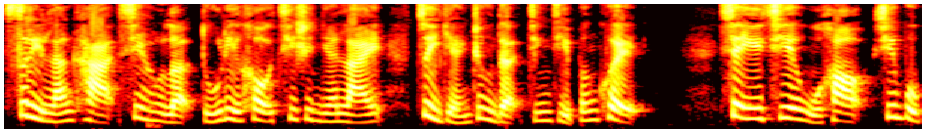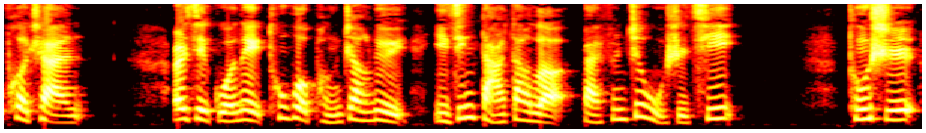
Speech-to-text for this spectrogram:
斯里兰卡陷入了独立后七十年来最严重的经济崩溃。现于七月五号宣布破产，而且国内通货膨胀率已经达到了百分之五十七，同时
